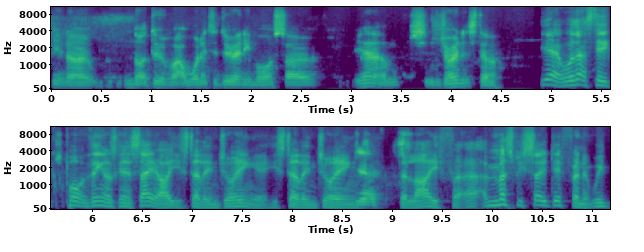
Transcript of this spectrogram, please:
you know, not doing what I want it to do anymore. So yeah, I'm enjoying it still. Yeah, well, that's the important thing I was going to say. Are you still enjoying it? You're still enjoying yeah. the life? Uh, it must be so different. We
